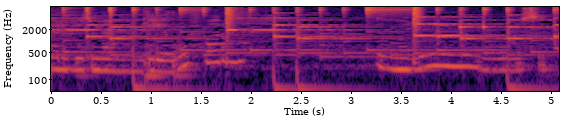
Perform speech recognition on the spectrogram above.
Тепер візьмемо білу форму і малюємо вусики.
